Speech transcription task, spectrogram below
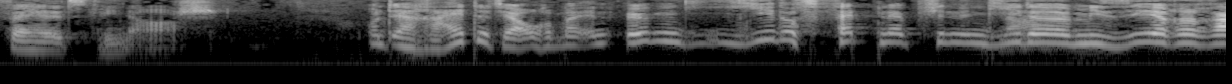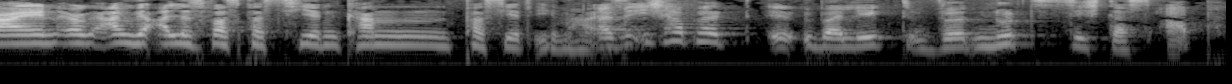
verhältst wie ein Arsch. Und er reitet ja auch immer in irgendwie jedes Fettnäpfchen, in jede ja. Misere rein. Irgendwie alles, was passieren kann, passiert ihm halt. Also ich habe halt äh, überlegt, wird, nutzt sich das ab?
